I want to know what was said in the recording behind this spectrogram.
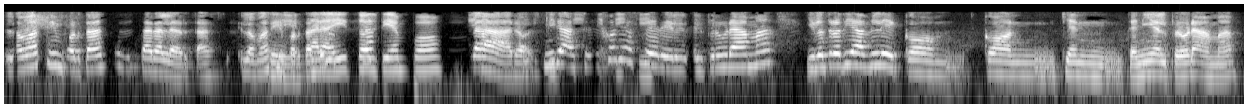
lo, más importante es estar alertas, lo más importante. Estar ahí todo el tiempo. Claro, mira, se dejó de hacer el, el, programa y el otro día hablé con, con quien tenía el programa,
